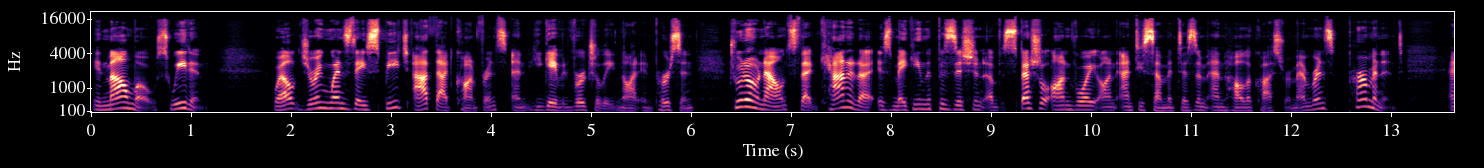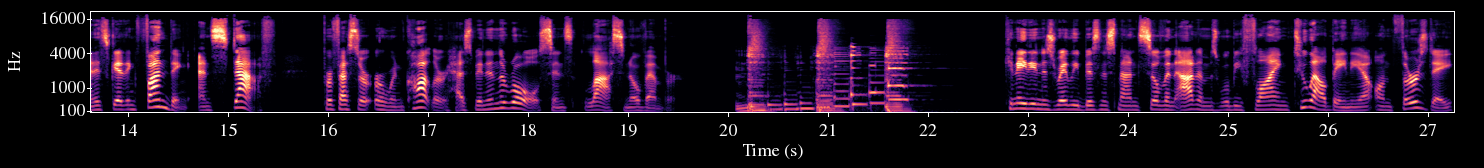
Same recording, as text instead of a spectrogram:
in Malmo, Sweden. Well, during Wednesday's speech at that conference, and he gave it virtually, not in person, Trudeau announced that Canada is making the position of Special Envoy on Anti Semitism and Holocaust Remembrance permanent, and it's getting funding and staff. Professor Irwin Cotler has been in the role since last November. Canadian Israeli businessman Sylvan Adams will be flying to Albania on Thursday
